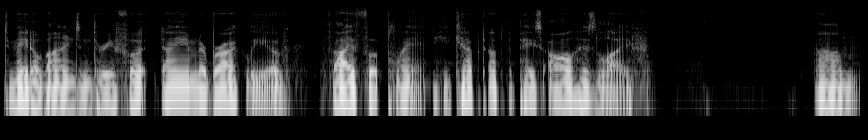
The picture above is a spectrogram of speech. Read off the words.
tomato vines and 3 foot diameter broccoli of 5 foot plant. He kept up the pace all his life. Um,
